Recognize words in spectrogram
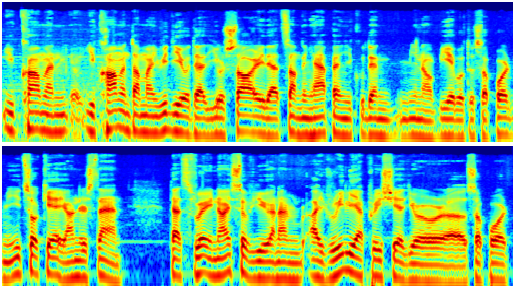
you come and you comment on my video that you're sorry that something happened. You couldn't, you know, be able to support me. It's okay. I understand. That's very nice of you, and I'm I really appreciate your uh, support.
